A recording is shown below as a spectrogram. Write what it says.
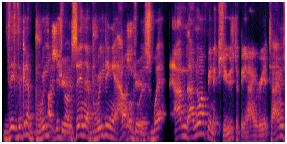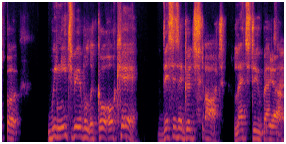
They, they're to breed. That's, that's what I'm saying. They're breeding it out that's of true. us. Where I'm, I know I've been accused of being angry at times, but we need to be able to go. Okay, this is a good start. Let's do better. Yeah.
